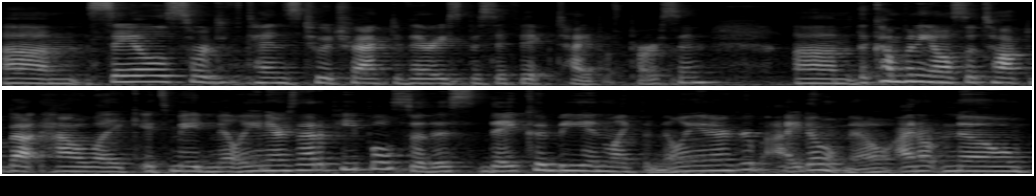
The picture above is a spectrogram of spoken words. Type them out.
Um, sales sort of tends to attract a very specific type of person. Um, the company also talked about how like it's made millionaires out of people. So this they could be in like the millionaire group. I don't know. I don't know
